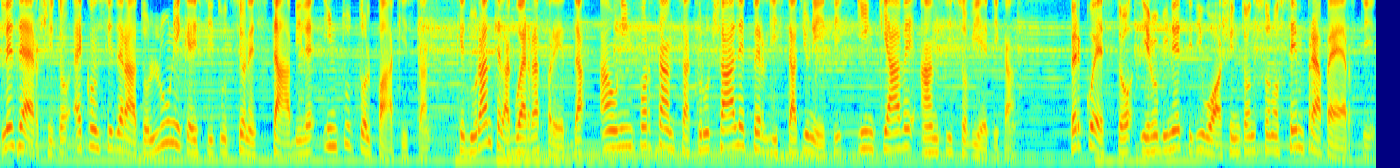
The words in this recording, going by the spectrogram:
L'esercito è considerato l'unica istituzione stabile in tutto il Pakistan, che durante la guerra fredda ha un'importanza cruciale per gli Stati Uniti in chiave antisovietica. Per questo i rubinetti di Washington sono sempre aperti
